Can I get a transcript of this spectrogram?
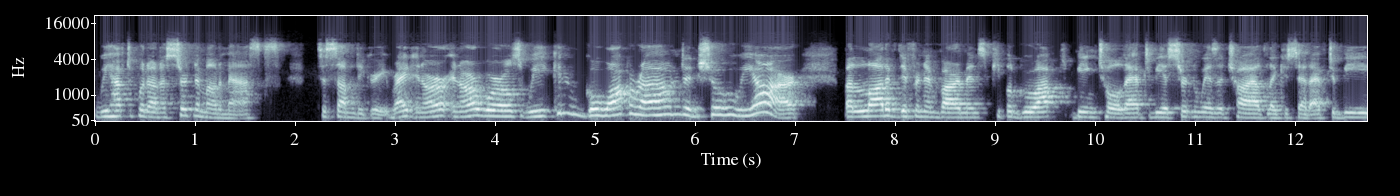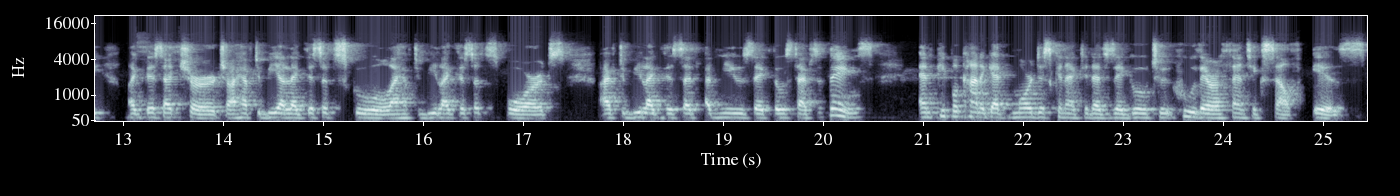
we have to put on a certain amount of masks to some degree, right? In our in our worlds, we can go walk around and show who we are, but a lot of different environments people grew up being told i have to be a certain way as a child like you said i have to be like this at church i have to be like this at school i have to be like this at sports i have to be like this at, at music those types of things and people kind of get more disconnected as they go to who their authentic self is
